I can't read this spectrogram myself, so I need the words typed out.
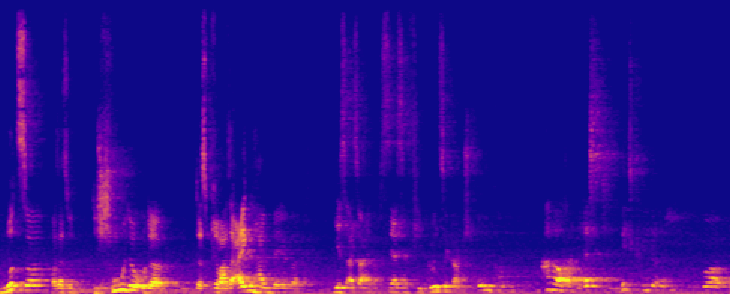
Nutzer, was also die Schule oder das private Eigenheim wäre. Hier ist also einfach sehr, sehr viel günstiger an Strom kommen, aber auch an die restlichen Mitglieder, die über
